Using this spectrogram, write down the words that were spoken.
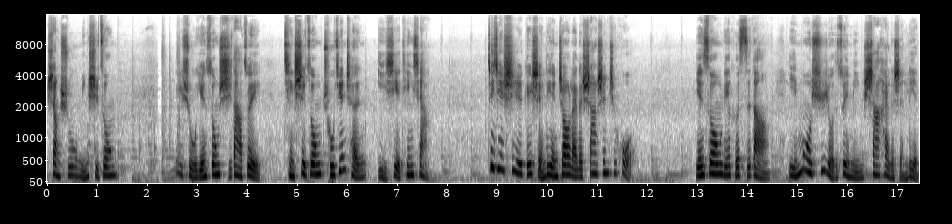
上书明世宗，隶属严嵩十大罪，请世宗除奸臣，以谢天下。这件事给沈炼招来了杀身之祸。严嵩联合死党，以莫须有的罪名杀害了沈炼。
